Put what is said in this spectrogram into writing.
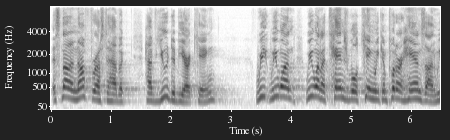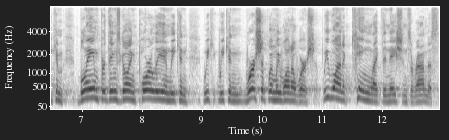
It's not enough for us to have, a, have you to be our king. We, we, want, we want a tangible king we can put our hands on. We can blame for things going poorly, and we can, we, we can worship when we want to worship. We want a king like the nations around us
